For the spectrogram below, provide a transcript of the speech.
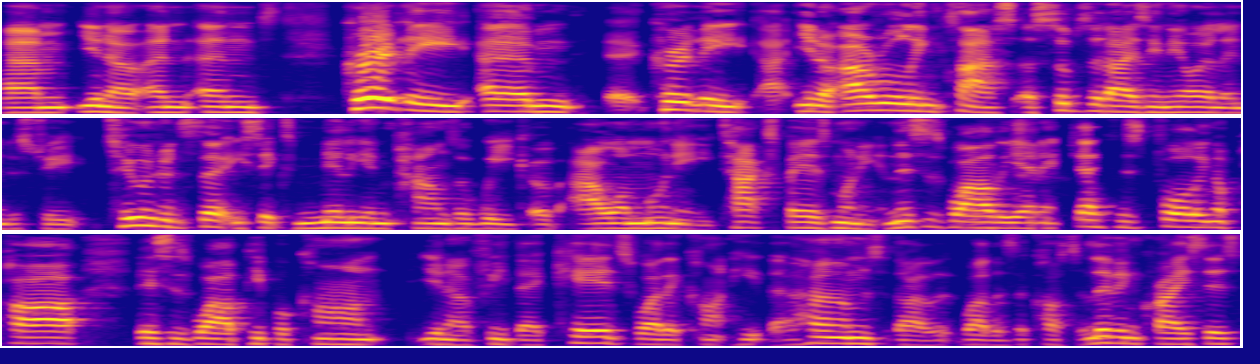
um, you know, and and currently, um, uh, currently, uh, you know, our ruling class are subsidizing the oil industry 236 million pounds a week of our money, taxpayers' money, and this is while the NHS is falling apart. This is while people can't, you know, feed their kids, why they can't heat their homes, while while there's a cost of living crisis.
